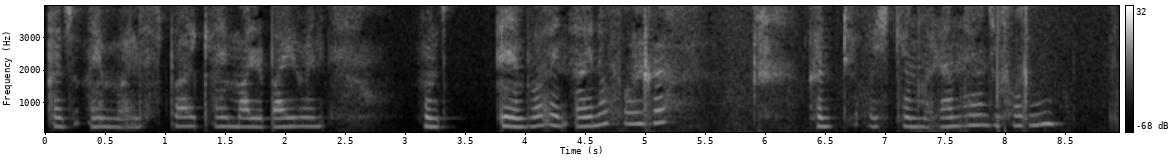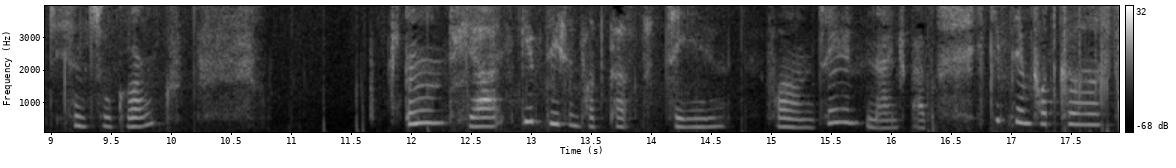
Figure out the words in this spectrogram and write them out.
Also einmal Spike, einmal Byron. Und er war in einer Folge. Könnt ihr euch gerne mal anhören, die Folgen. Die sind so krank. Und ja, ich gebe diesem Podcast 10 von 10. Nein, Spaß. Ich gebe dem Podcast,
